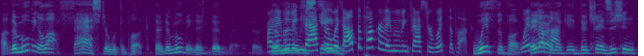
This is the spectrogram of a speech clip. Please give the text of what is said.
Uh, they're moving a lot faster with the puck. They're they're moving. They're they're, they're Are they're they moving faster skating without the puck or are they moving faster with the puck? with the puck? With they the are puck. like their transition.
